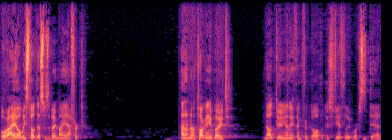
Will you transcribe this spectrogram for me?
Or I always thought this was about my effort. And I'm not talking about not doing anything for God because faith without works is dead.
